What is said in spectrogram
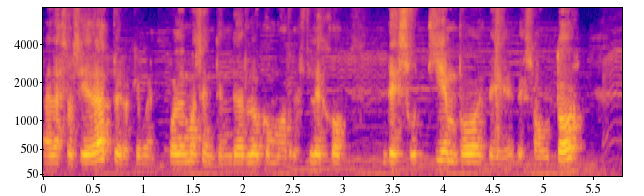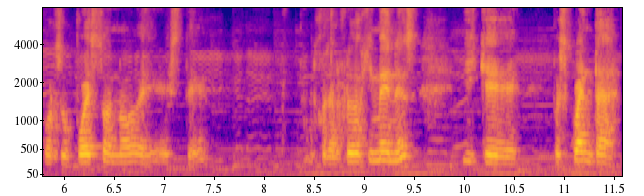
a la sociedad, pero que, bueno, podemos entenderlo como reflejo de su tiempo, de, su autor, por supuesto, ¿no? De este José Alfredo Jiménez, y que, pues, cuenta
